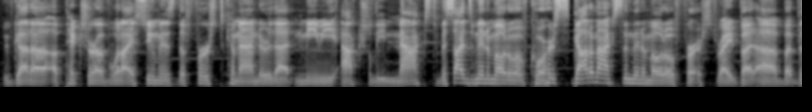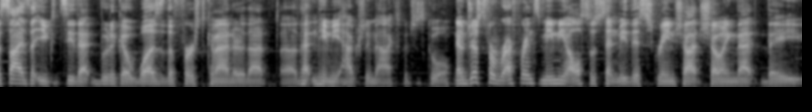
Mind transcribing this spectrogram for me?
We've got a, a, picture of what I assume is the first commander that Mimi actually maxed. Besides Minamoto of course. Gotta max the Minamoto first right? But uh but besides that you can see that Boudica was the first commander that uh, that Mimi actually maxed which is cool. Now just for reference Mimi also sent me this screenshot showing that they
